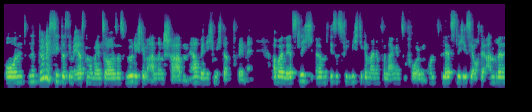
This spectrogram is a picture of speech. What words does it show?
Und natürlich sieht das im ersten Moment so aus, als würde ich dem anderen schaden, ja, wenn ich mich dann trenne. Aber letztlich ähm, ist es viel wichtiger, meinem Verlangen zu folgen. Und letztlich ist ja auch der andere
